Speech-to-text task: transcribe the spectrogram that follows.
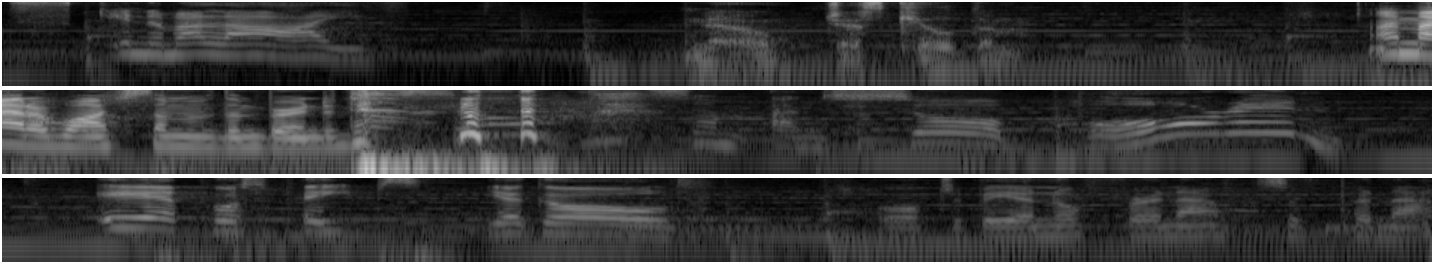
skin them alive. No, just killed them. I might have watched some of them burn to death. so Handsome and so boring. Here, puss peeps, your gold. Ought to be enough for an ounce of panache.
